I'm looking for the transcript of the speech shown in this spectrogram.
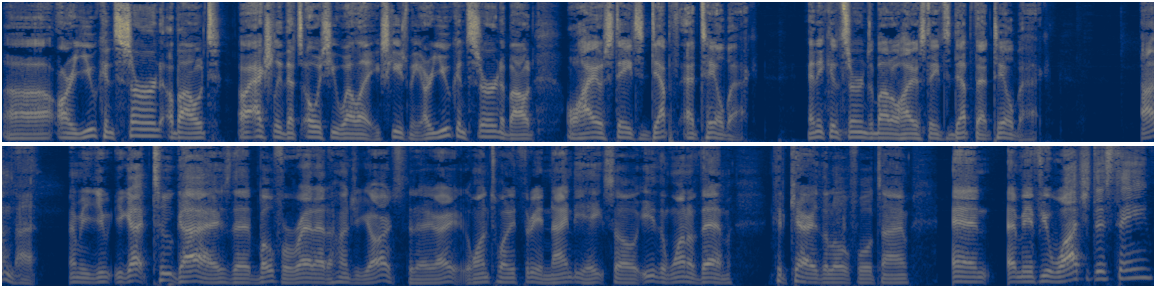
Uh, are you concerned about? Uh, actually, that's OSULA. Excuse me. Are you concerned about Ohio State's depth at tailback? Any concerns about Ohio State's depth at tailback? I'm not. I mean, you, you got two guys that both were right at 100 yards today, right? 123 and 98. So either one of them could carry the load full time. And I mean, if you watch this team,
